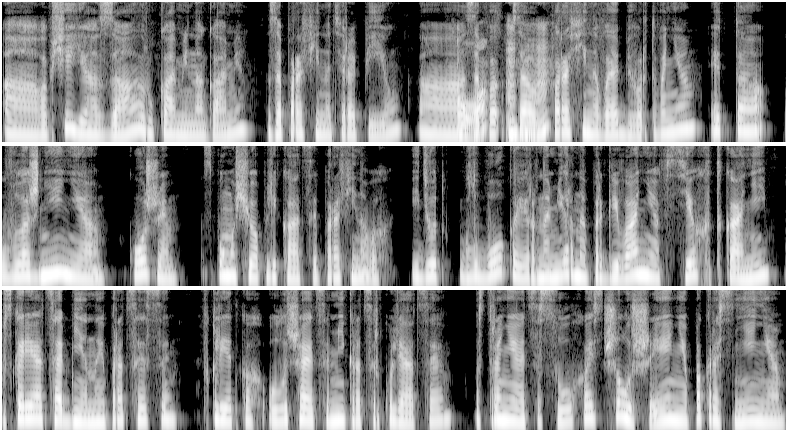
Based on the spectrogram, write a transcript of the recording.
А, вообще я за руками и ногами, за парафинотерапию, а, О, за, угу. за парафиновое обертывание. Это увлажнение кожи с помощью аппликаций парафиновых идет глубокое и равномерное прогревание всех тканей, ускоряются обменные процессы в клетках, улучшается микроциркуляция, устраняется сухость, шелушение, покраснение.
